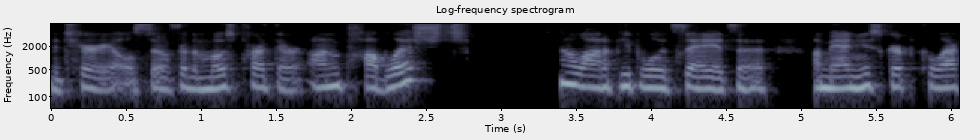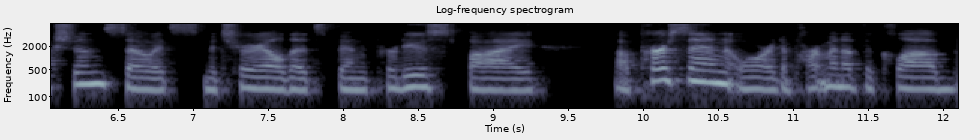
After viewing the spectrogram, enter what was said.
materials. So for the most part, they're unpublished. a lot of people would say it's a, a manuscript collection. So it's material that's been produced by a person or a department of the club.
